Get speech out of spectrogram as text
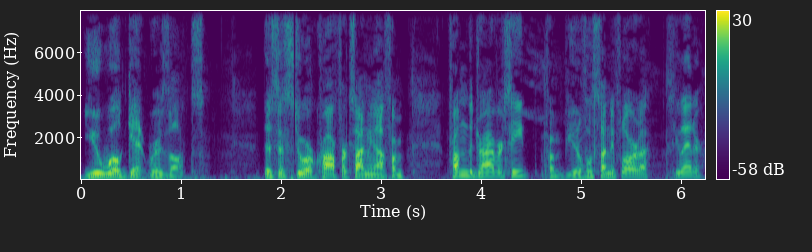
You will get results. This is Stuart Crawford signing off from from the driver's seat from beautiful sunny Florida. See you later.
